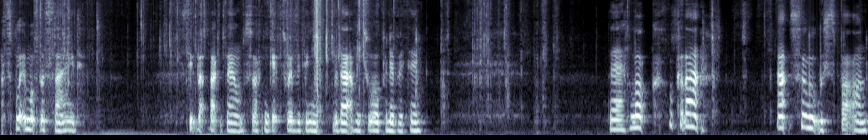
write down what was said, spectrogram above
I split them up the side. Stick that back down so I can get to everything without having to open everything. There, look, look at that. Absolutely spot on.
